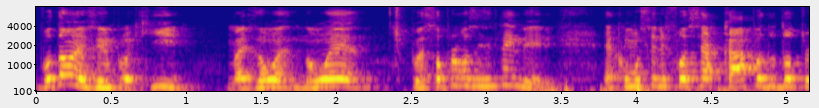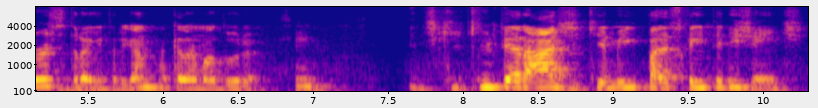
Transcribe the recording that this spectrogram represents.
Vou dar um exemplo aqui, mas não é, não é. Tipo, é só pra vocês entenderem. É como se ele fosse a capa do Doutor Estranho, tá ligado? Aquela armadura Sim. de que, que interage, que é meio, parece que é inteligente.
